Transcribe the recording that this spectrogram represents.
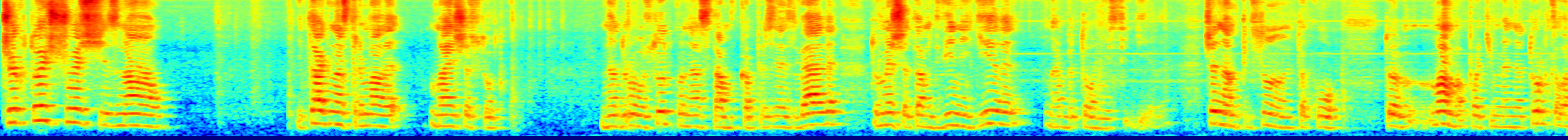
чи хтось щось знав. І так нас тримали майже сутку. На другу сутку нас там в КПЗ звели, то ми ще там дві неділі на бетоні сиділи. Ще нам підсунули таку, то мама потім мене туркала,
